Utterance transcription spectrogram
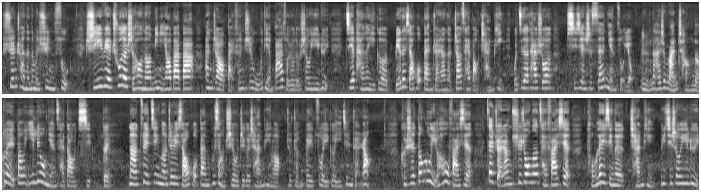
宣传的那么迅速。十一月初的时候呢，mini 幺八八按照百分之五点八左右的收益率接盘了一个别的小伙伴转让的招财宝产品，我记得他说期限是三年左右。嗯，那还是蛮长的。对，到一六年才到期。对，那最近呢，这位小伙伴不想持有这个产品了，就准备做一个一键转让。可是登录以后发现，在转让区中呢，才发现同类型的产品预期收益率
